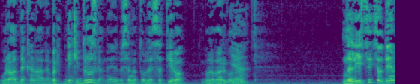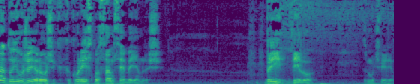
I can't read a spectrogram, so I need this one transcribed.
uradne kanale. Ampak nekaj drugega, ne, jaz bi se na tole satiro bolj vrgel. Ja. Ja. Na lestvici od ena do Jože Jarovšek, kako resno sam sebe jemliš pri delu z močvirjem.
